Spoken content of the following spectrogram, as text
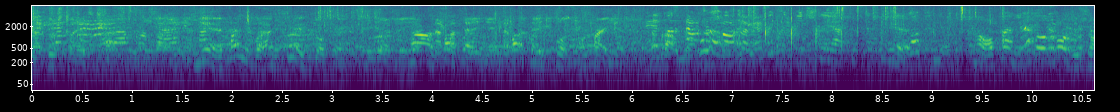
Na duszno jest czas. Właśnie, tu jest gorzej. Tak, na patelnię, na fajnie. Jest specyficzny jakiś. No, fajnie, to od wody są.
